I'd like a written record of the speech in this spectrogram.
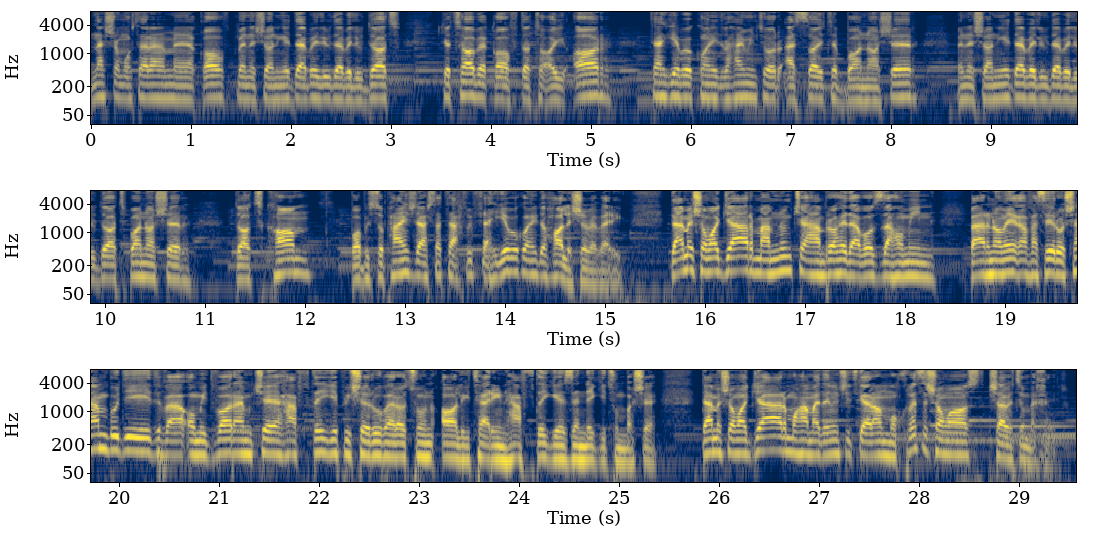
نشر محترم قاف به نشانی www.kitabqaf.ir تهیه بکنید و همینطور از سایت باناشر به نشانی www.banasher.com با 25 درصد تخفیف تهیه بکنید و حالش رو ببرید. دم شما گرم. ممنون که همراه دوازدهمین برنامه قفسه روشن بودید و امیدوارم که هفته پیش رو براتون عالی ترین هفته زندگیتون باشه. دم شما گرم. محمد امین چیتگران مخلص شماست. شبتون بخیر.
